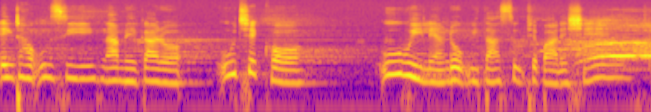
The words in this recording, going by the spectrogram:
အိမ်ထောင်ဦးစီးနာမည်ကတော့ဦးချစ်ခေါ်ဦးဝီလျံတို့မိသားစုဖြစ်ပါတယ်ရှင်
